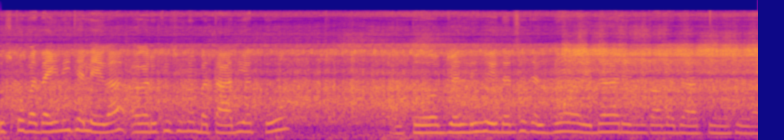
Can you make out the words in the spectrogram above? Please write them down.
उसको पता ही नहीं चलेगा। अगर किसी ने बता दिया तो। तो अब जल्दी से इधर से चलते हैं और इधर इनका बजाते हैं थोड़ा।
